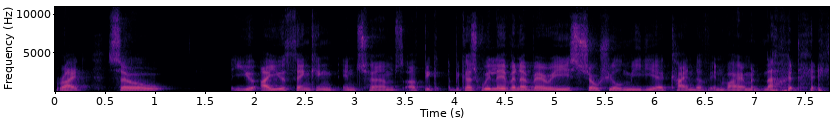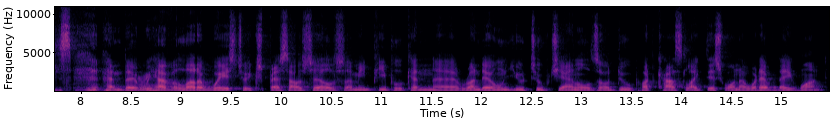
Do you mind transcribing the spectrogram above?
Right. So you are you thinking in terms of because we live in a very social media kind of environment nowadays and uh, we have a lot of ways to express ourselves. I mean people can uh, run their own youtube channels or do podcasts like this one or whatever they want.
